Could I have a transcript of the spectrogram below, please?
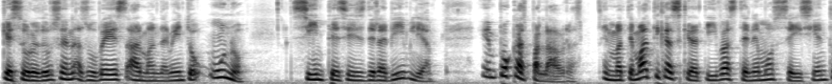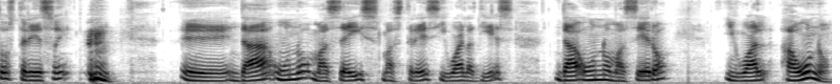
que se reducen a su vez al mandamiento 1, síntesis de la Biblia. En pocas palabras, en matemáticas creativas tenemos 613, eh, da 1 más 6 más 3 igual a 10, da 1 más 0 igual a 1.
